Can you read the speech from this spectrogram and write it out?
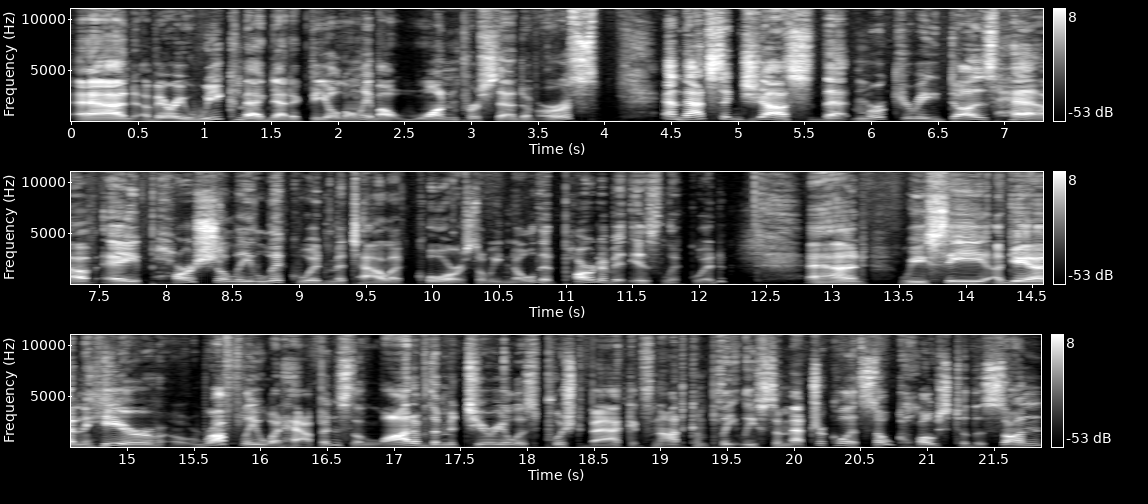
and a very weak magnetic field, only about 1% of Earth's. And that suggests that Mercury does have a partially liquid metallic core. So we know that part of it is liquid. And we see again here roughly what happens. A lot of the material is pushed back. It's not completely symmetrical. It's so close to the sun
